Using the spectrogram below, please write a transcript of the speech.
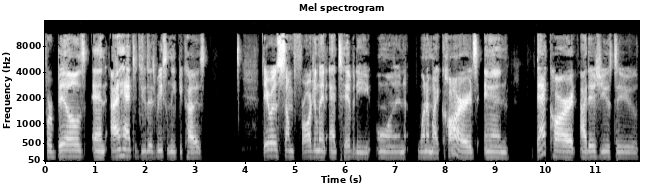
for bills? And I had to do this recently because there was some fraudulent activity on one of my cards, and that card I just used to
